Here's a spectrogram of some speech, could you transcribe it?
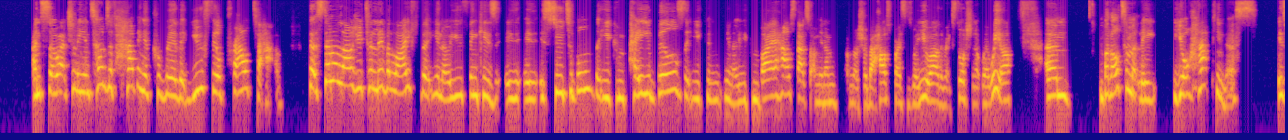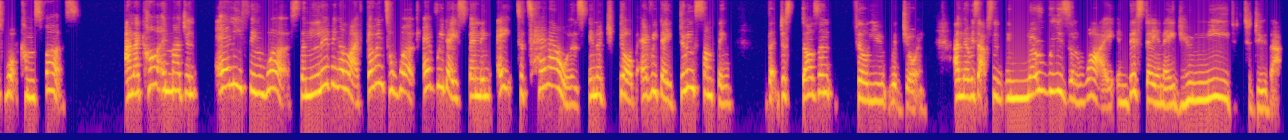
And so, actually, in terms of having a career that you feel proud to have, that still allows you to live a life that you know you think is, is is suitable that you can pay your bills that you can you know you can buy a house that's i mean i'm, I'm not sure about house prices where you are they're extortionate where we are um, but ultimately your happiness is what comes first and i can't imagine anything worse than living a life going to work every day spending 8 to 10 hours in a job every day doing something that just doesn't fill you with joy and there is absolutely no reason why, in this day and age, you need to do that.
